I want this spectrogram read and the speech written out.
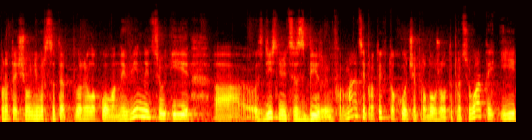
про те, що університет перелокований в Вінницю і а, здійснюється збір інформації про тих, хто хоче продовжувати працювати і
